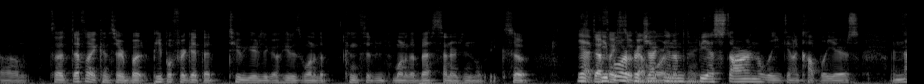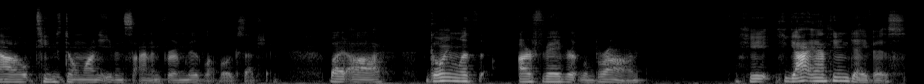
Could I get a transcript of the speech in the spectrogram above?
Um, so it's definitely a concern. But people forget that two years ago he was one of the considered one of the best centers in the league. So Yeah, people are still got more projecting him to be a star in the league in a couple years, and now teams don't want to even sign him for a mid-level exception. But uh, going with our favorite LeBron, he he got Anthony Davis,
